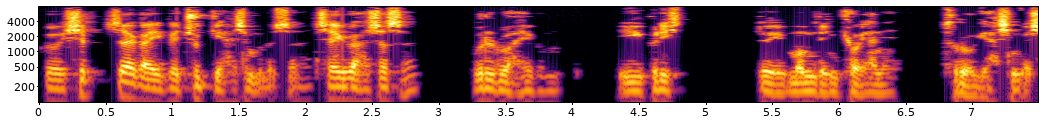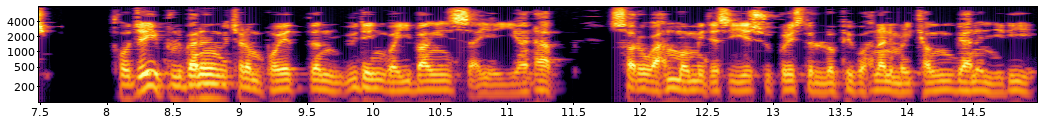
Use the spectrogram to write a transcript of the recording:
그 십자가에 그 죽게 하심으로써 제거하셔서 우리로 하여금 이 그리스도의 몸된 교회 안에 들어오게 하신 것입니다. 도저히 불가능한 것처럼 보였던 유대인과 이방인 사이의 연합, 서로가 한 몸이 돼서 예수 그리스도를 높이고 하나님을 경배하는 일이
